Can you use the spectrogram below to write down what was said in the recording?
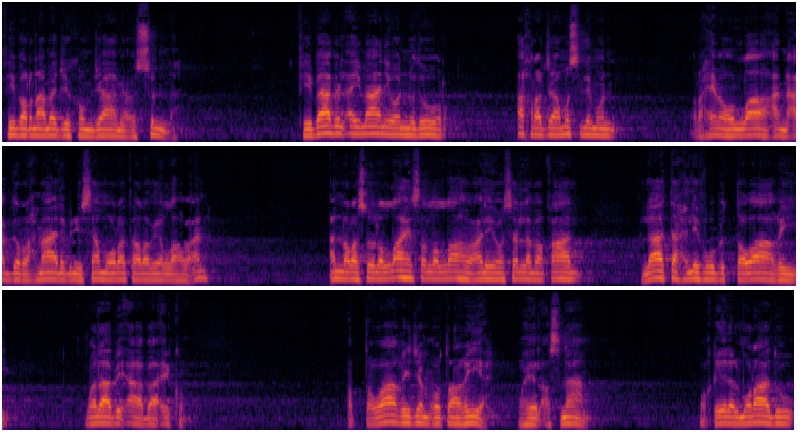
في برنامجكم جامع السنة. في باب الأيمان والنذور أخرج مسلم رحمه الله عن عبد الرحمن بن سمرة رضي الله عنه أن رسول الله صلى الله عليه وسلم قال لا تحلفوا بالطواغي ولا بآبائكم. الطواغي جمع طاغية. وهي الأصنام. وقيل المراد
